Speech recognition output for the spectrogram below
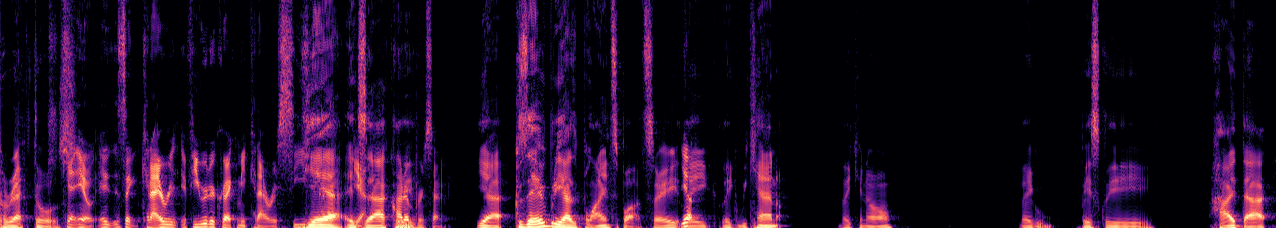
correct those? can, you know it's like can i re- if you were to correct me can i receive Yeah, Yeah, exactly. 100% Yeah, because everybody has blind spots, right? Yep. Like, like we can't, like you know, like basically hide that.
